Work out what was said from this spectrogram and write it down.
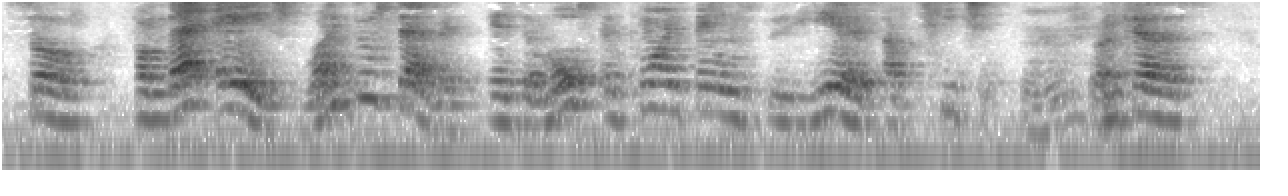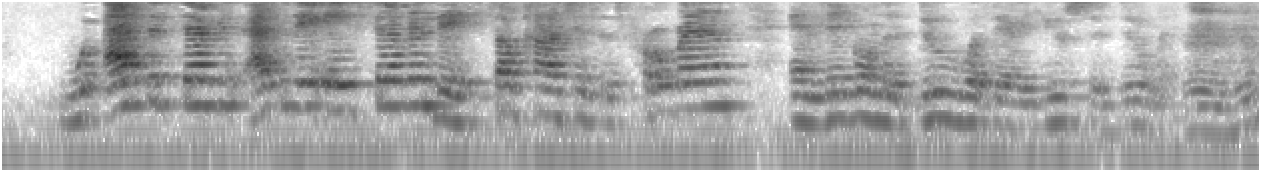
So from that age, one through seven, is the most important things years of teaching Mhm. because after seven, after they age seven, their subconscious is programmed and they're going to do what they're used to doing. Mhm.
